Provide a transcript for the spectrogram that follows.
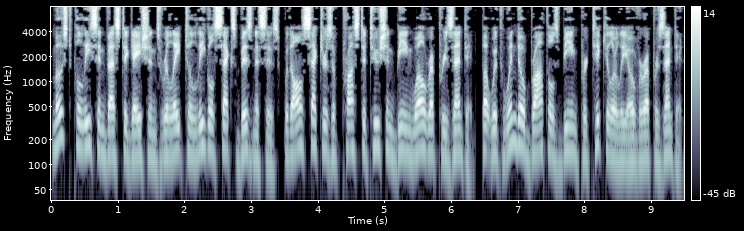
Most police investigations relate to legal sex businesses, with all sectors of prostitution being well represented, but with window brothels being particularly overrepresented.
